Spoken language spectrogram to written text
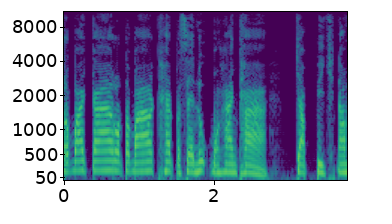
របាយការណ៍រដ្ឋបាលខេត្តបរសេនុបង្ហាញថា ចាប់ពីឆ្នាំ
